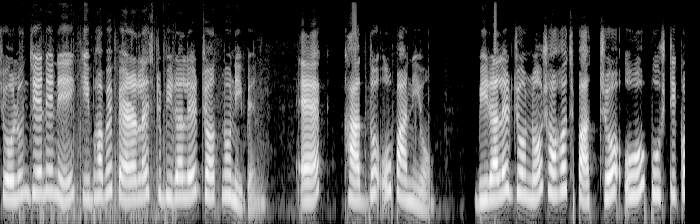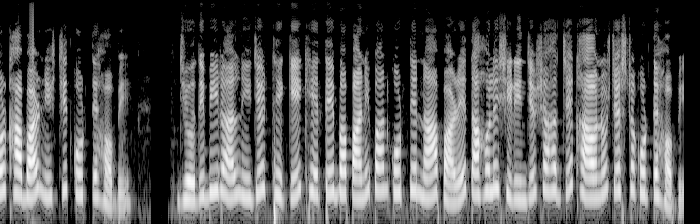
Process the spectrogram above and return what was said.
চলুন জেনে নেই কীভাবে প্যারালাইজড বিড়ালের যত্ন নেবেন। এক, খাদ্য ও পানীয়। বিড়ালের জন্য সহজ পাচ্য ও পুষ্টিকর খাবার নিশ্চিত করতে হবে। যদি বিড়াল নিজের থেকে খেতে বা পানি পান করতে না পারে, তাহলে সিরিঞ্জের সাহায্যে খাওয়ানোর চেষ্টা করতে হবে।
